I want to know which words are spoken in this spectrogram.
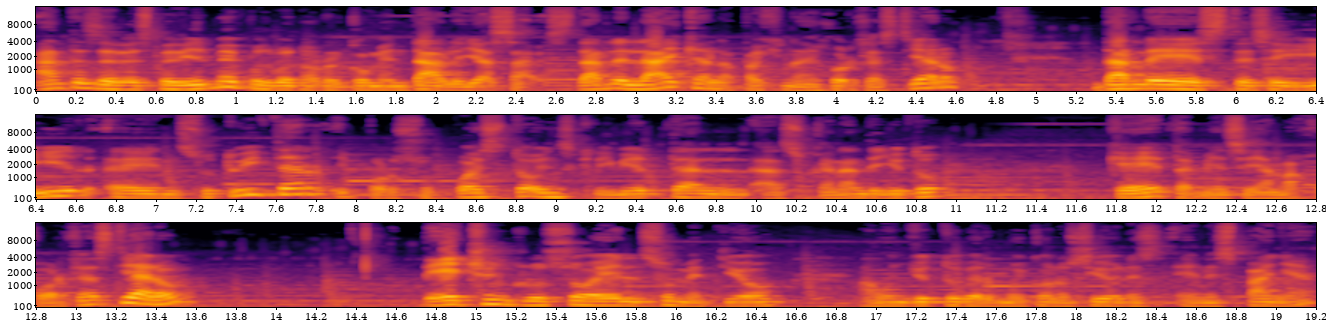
antes de despedirme, pues bueno, recomendable, ya sabes, darle like a la página de Jorge Astiaro, darle este seguir en su Twitter y por supuesto inscribirte a su canal de YouTube que también se llama Jorge Astiaro de hecho, incluso él sometió a un youtuber muy conocido en, España,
